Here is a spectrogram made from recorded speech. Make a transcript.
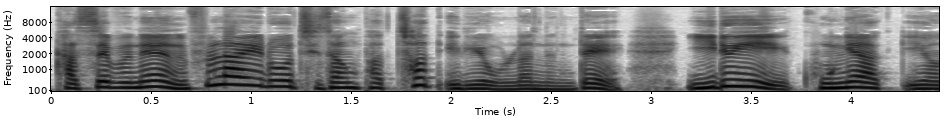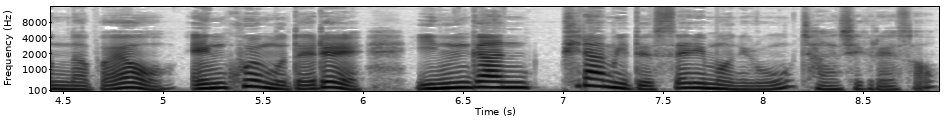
갓세븐은 Fly로 지상파 첫 1위에 올랐는데 1위 공약이었나 봐요. 앵콜 무대를 인간 피라미드 세리머니로 장식을 해서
